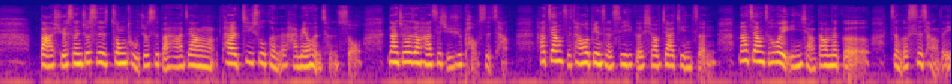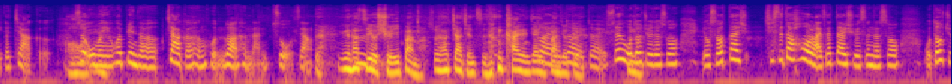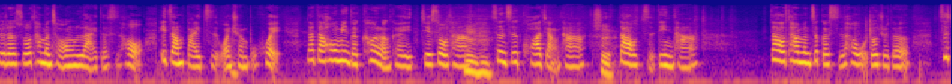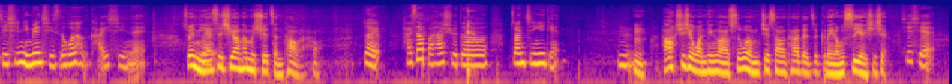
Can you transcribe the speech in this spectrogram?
把学生就是中途就是把他这样，他的技术可能还没有很成熟，那就让他自己去跑市场。他这样子他会变成是一个销价竞争，那这样子会影响到那个整个市场的一个价格，哦所以我们也会变得价格很混乱，很难做这样。对，因为他只有学一半嘛，所以他价钱只能 开人家一半就对对。对，所以我都觉得说，有时候带学，其实到后来在带学生的时候，我都觉得说，他们从来的时候一张白纸完全不会，那到后面的客人可以接受他，甚至夸奖他，是，到指定他，到他们这个时候，我都觉得自己心里面其实会很开心呢、所以你还是希望他们学整套了哈。对，还是要把它学的专精一点。嗯嗯，好，谢谢婉婷老师为我们介绍她的这个美容事业，谢谢。谢谢。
